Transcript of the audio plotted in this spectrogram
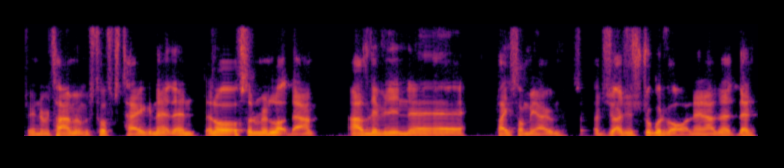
during the retirement was tough to take, and then then all of a sudden we're in lockdown. I was living in a place on my own, so I just, I just struggled with it all. And then I, then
